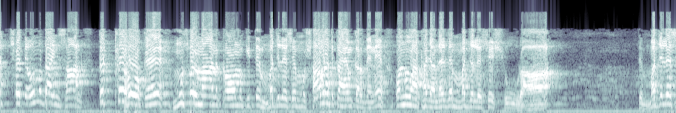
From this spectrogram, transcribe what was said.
اچھے تے عمدہ انسان کٹھے ہو کے مسلمان قوم کی تے مجلس مشاورت قائم کر دینے انہوں آکھا جاندہ ہے مجلس شورا۔ تے مجلس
